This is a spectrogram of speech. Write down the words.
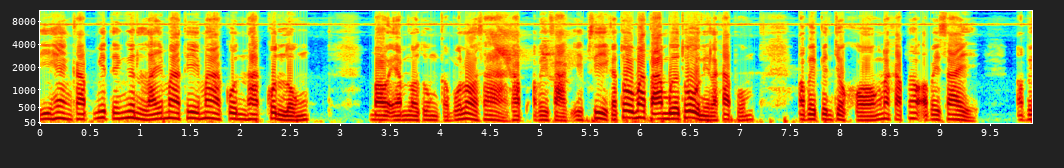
ดีแห้งครับมีแต่เงินไหลมาเทมาคนหักคนหลงเบาแอมเราทุงกับบุรอซ่าครับเอาไปฝากเอฟซีกระโทรมาตามเบอร์โทรนี่แหละครับผมเอาไปเป็นเจ้าของนะครับเนาะเอาไปใส่เอาไป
